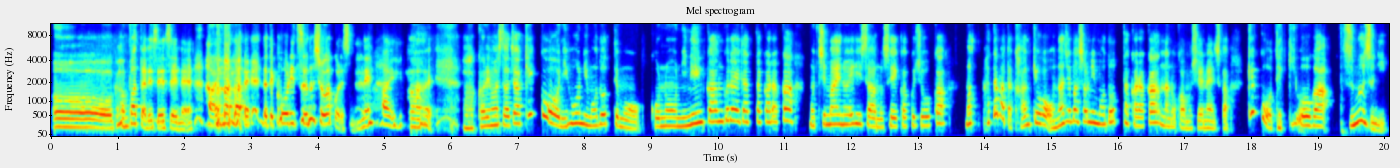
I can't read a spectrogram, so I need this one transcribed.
おー、頑張ったね、先生ね。はい。だって公立の小学校ですもんね。はい。はい。わかりました。じゃあ結構日本に戻っても、この2年間ぐらいだったからか、持ち前のエリさんの性格上か、ま、はたまた環境が同じ場所に戻ったからかなのかもしれないんですが、結構適応がスムーズに、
